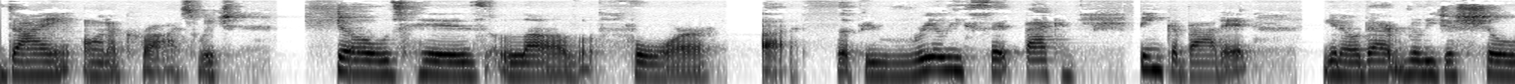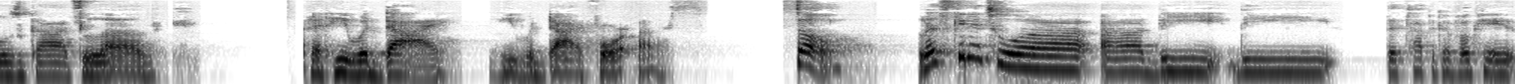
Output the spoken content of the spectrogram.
dying on a cross, which shows his love for us. So if you really sit back and think about it, you know, that really just shows God's love that he would die. He would die for us. So let's get into uh, uh, the the the topic of okay.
